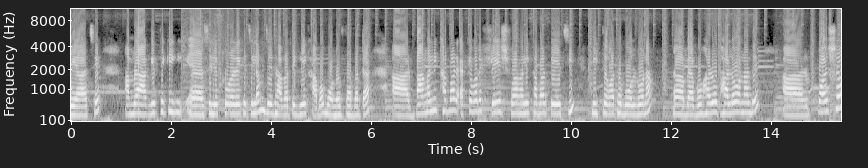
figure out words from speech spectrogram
দেয়া আছে। আমরা আগের থেকেই সিলেক্ট করে রেখেছিলাম যে ধাবাতে গিয়ে খাব মনোজ ধাবাটা। আর বাঙালি খাবার, একেবারে ফ্রেশ বাঙালি খাবার পেয়েছি। মিথ্যে কথা বলব না। ব্যবহারও ভালো ওনাদের। আর পয়সা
